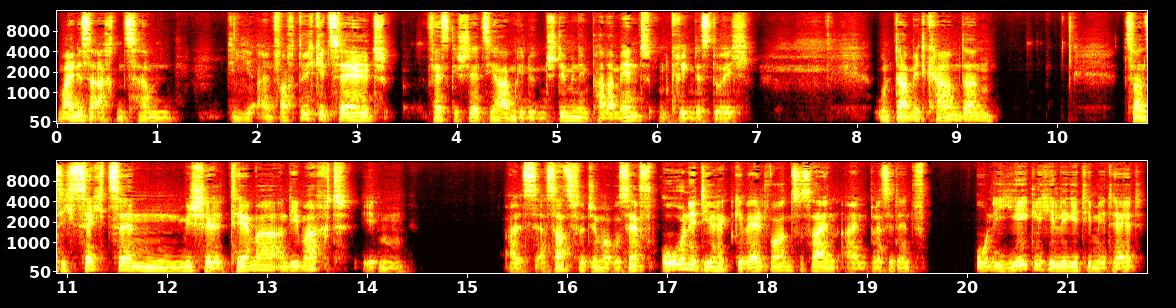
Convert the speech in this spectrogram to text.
Meines Erachtens haben die einfach durchgezählt, festgestellt, sie haben genügend Stimmen im Parlament und kriegen das durch. Und damit kam dann 2016 Michel Temer an die Macht, eben als Ersatz für Dilma Rousseff, ohne direkt gewählt worden zu sein, ein Präsident ohne jegliche Legitimität.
